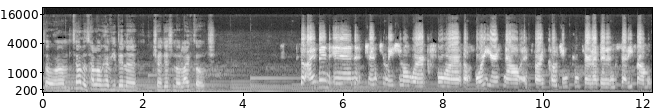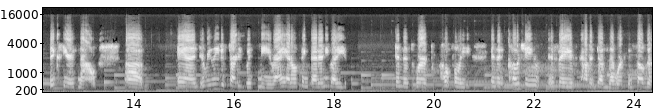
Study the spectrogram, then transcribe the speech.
So, um, tell us, how long have you been a transitional life coach? So I've been in transformational work for about four years now. As far as coaching is concerned, I've been in study for almost six years now. Um, and it really just started with me, right? I don't think that anybody in this work, hopefully, isn't coaching if they haven't done the work themselves and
